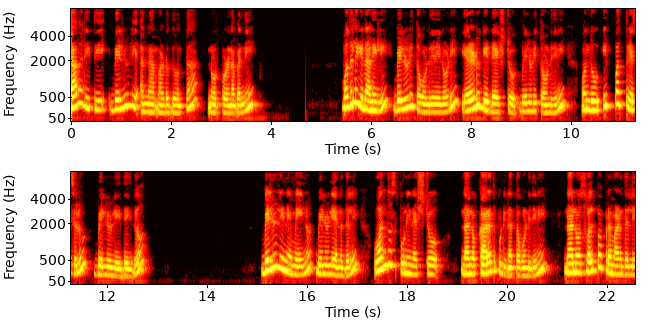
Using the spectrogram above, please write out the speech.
ಯಾವ ರೀತಿ ಬೆಳ್ಳುಳ್ಳಿ ಅನ್ನ ಮಾಡೋದು ಅಂತ ನೋಡ್ಕೊಳ್ಳೋಣ ಬನ್ನಿ. ಮೊದಲಿಗೆ ನಾನಿಲ್ಲಿ ಬೆಳ್ಳುಳ್ಳಿ ತೊಗೊಂಡಿದ್ದೀನಿ ನೋಡಿ. ಎರಡು ಗೆಡ್ಡೆಯಷ್ಟು ಬೆಳ್ಳುಳ್ಳಿ ತೊಗೊಂಡಿದ್ದೀನಿ. ಒಂದು ಇಪ್ಪತ್ತು ಎಸಳು ಬೆಳ್ಳುಳ್ಳಿ ಇದೆ ಇದು. ಬೆಳ್ಳುಳ್ಳಿನೇ ಮೇಯ್ನು ಬೆಳ್ಳುಳ್ಳಿ ಅನ್ನದಲ್ಲಿ ಒಂದು ಸ್ಪೂನಿನಷ್ಟು ನಾನು ಖಾರದ ಪುಡಿನ ತಗೊಂಡಿದ್ದೀನಿ. ನಾನು ಸ್ವಲ್ಪ ಪ್ರಮಾಣದಲ್ಲಿ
